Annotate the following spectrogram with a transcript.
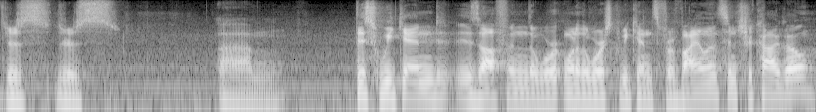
There's, there's, um, this weekend is often the wor- one of the worst weekends for violence in Chicago.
